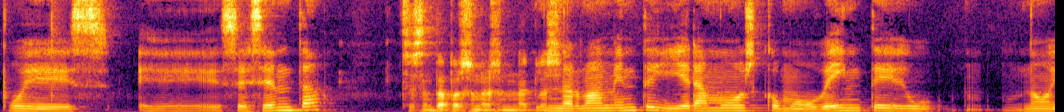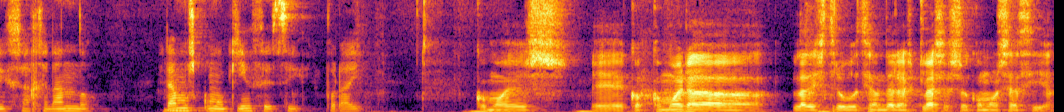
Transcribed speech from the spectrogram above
Pues eh, 60. 60 personas en una clase. Normalmente y éramos como 20, no exagerando. Éramos hmm. como 15, sí, por ahí. ¿Cómo, es, eh, ¿Cómo era la distribución de las clases o cómo se hacía?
